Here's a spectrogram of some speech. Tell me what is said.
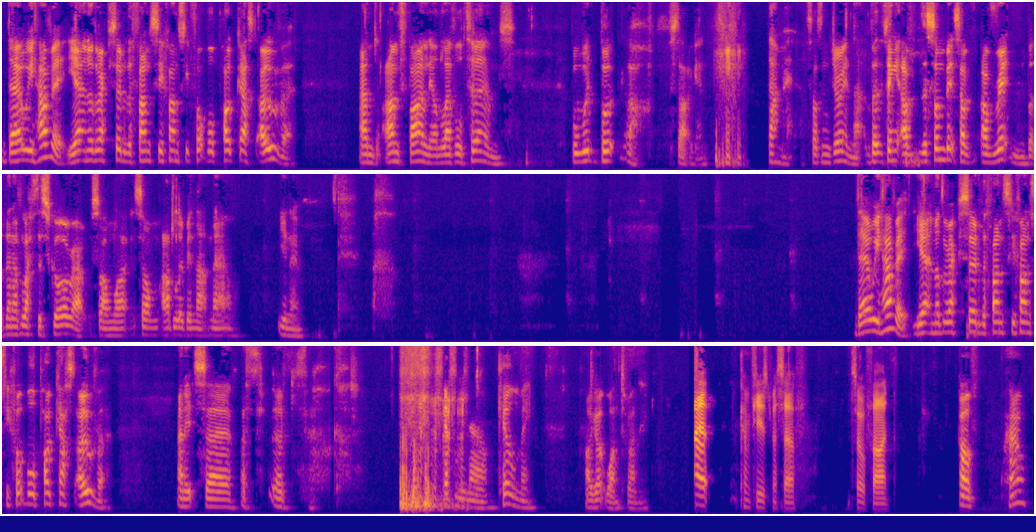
There we have it. Yet another episode of the Fantasy Fantasy Football podcast over, and I'm finally on level terms. But would but oh, start again. Damn it! So I was enjoying that. But the thing, I've, there's some bits I've I've written, but then I've left the score out, so I'm like, so I'm ad libbing that now. You know. There we have it. Yet another episode of the Fantasy Fantasy Football podcast over, and it's uh, a, th- a oh god, kill me now, kill me. I got one twenty. Confused myself. It's all fine. Oh, how?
